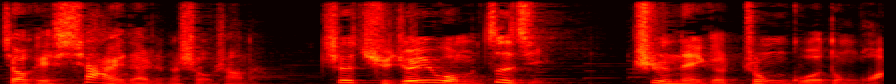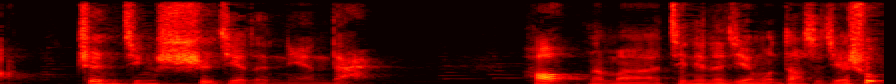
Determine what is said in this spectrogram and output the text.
交给下一代人的手上呢？这取决于我们自己，致那个中国动画震惊世界的年代。好，那么今天的节目到此结束。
